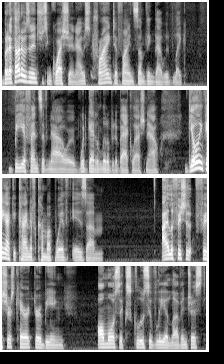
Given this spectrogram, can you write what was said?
But I thought it was an interesting question. I was trying to find something that would like be offensive now or would get a little bit of backlash now. The only thing I could kind of come up with is um Isla Fisher Fisher's character being almost exclusively a love interest.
